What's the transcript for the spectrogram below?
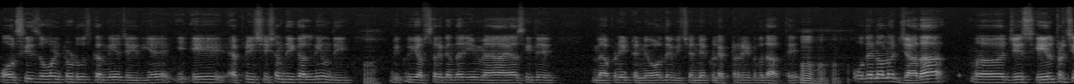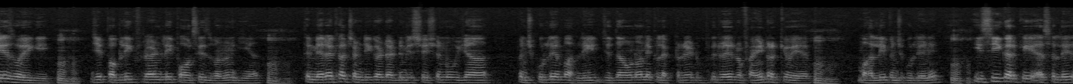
ਪਾਲਿਸੀਜ਼ ਉਹ ਇੰਟਰੋਡਿਊਸ ਕਰਨੀਆਂ ਚਾਹੀਦੀਆਂ। ਇਹ ਐਪਰੀਸ਼ੀਏਸ਼ਨ ਦੀ ਗੱਲ ਨਹੀਂ ਹੁੰਦੀ। ਵੀ ਕੋਈ ਅਫਸਰ ਕਹਿੰਦਾ ਜੀ ਮੈਂ ਆਇਆ ਸੀ ਤੇ ਮੈਂ ਆਪਣੀ ਟੈਨਿਓਰ ਦੇ ਵਿੱਚ ਇੰਨੇ ਕਲੈਕਟਰ ਰੇਟ ਵਧਾਤੇ। ਹੂੰ ਹੂੰ ਹੂੰ। ਉਹਦੇ ਨਾਲੋਂ ਜ਼ਿਆਦਾ ਅਹ, ਜੇ ਸੇਲ ਪਰਚੇਜ਼ ਹੋਏਗੀ ਹੂੰ ਹੂੰ। ਜੇ ਪਬਲਿਕ ਫ੍ਰੈਂਡਲੀ ਪਾਲਿਸੀਜ਼ ਬਣਨਗੀਆਂ ਹੂੰ ਤੇ ਮੇਰੇ ਖਿਆਲ ਚੰਡੀਗੜ੍ਹ ਐਡਮਿਨਿਸਟ੍ਰੇਸ਼ਨ ਨੂੰ ਜਾਂ ਪੰਚਕੂਲੇ ਮਹੱਲੀ ਜਿੱਦਾਂ ਉਹਨਾਂ ਨੇ ਕਲੈਕਟਰ ਰੇਟ ਰਿਫਾਈਨਡ ਰੱਖੇ ਹੋਏ ਆ ਹੂੰ ਮਹੱਲੀ ਪੰਚਕੂਲੇ ਨੇ ਇਸੀ ਕਰਕੇ ਇਸ ਵੇਲੇ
